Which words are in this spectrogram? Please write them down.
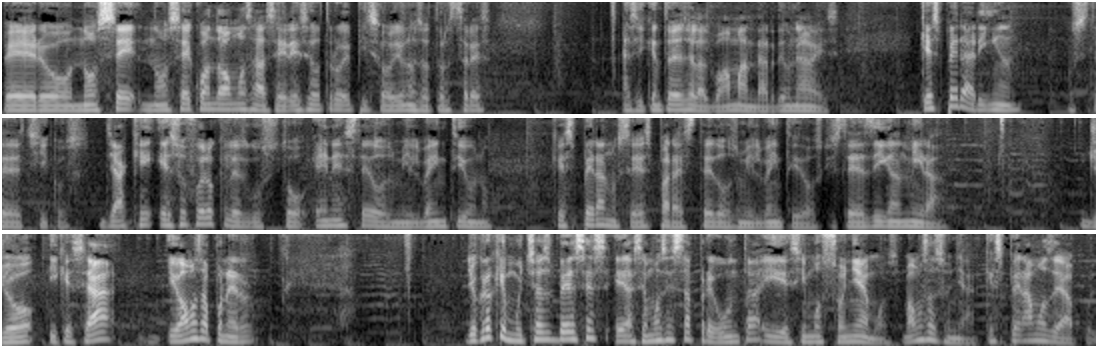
Pero no sé, no sé cuándo vamos a hacer ese otro episodio nosotros tres. Así que entonces se las voy a mandar de una vez. ¿Qué esperarían ustedes, chicos? Ya que eso fue lo que les gustó en este 2021. ¿Qué esperan ustedes para este 2022? Que ustedes digan, mira, yo, y que sea, y vamos a poner, yo creo que muchas veces eh, hacemos esta pregunta y decimos, soñemos, vamos a soñar, ¿qué esperamos de Apple?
